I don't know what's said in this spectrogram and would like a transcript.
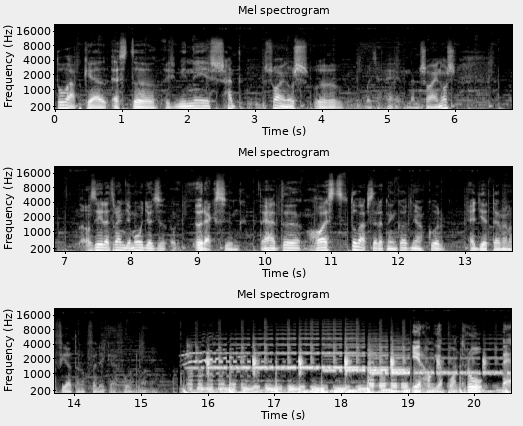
tovább kell ezt vinni, és hát sajnos, vagy nem sajnos, az életrendje módja, hogy öregszünk. Tehát ha ezt tovább szeretnénk adni, akkor egyértelműen a fiatalok felé kell fordulni. Érhangja.ro per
